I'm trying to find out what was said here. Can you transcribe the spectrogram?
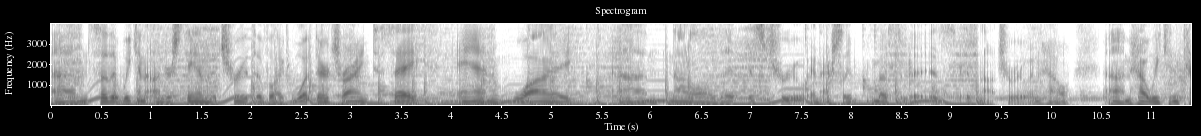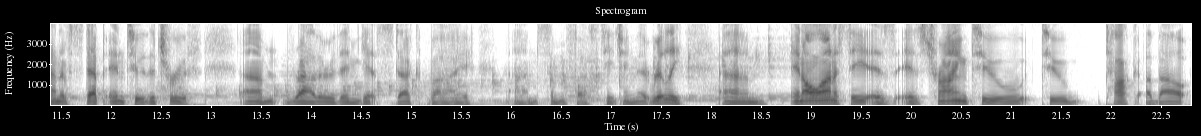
um, so that we can understand the truth of like what they're trying to say and why um, not all of it is true, and actually most of it is is not true, and how um, how we can kind of step into the truth um, rather than get stuck by um, some false teaching that really, um, in all honesty, is is trying to to talk about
